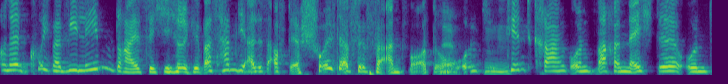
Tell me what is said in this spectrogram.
Und dann gucke ich mal, wie leben 30-Jährige? Was haben die alles auf der Schulter für Verantwortung? Ja. Und mhm. Kind krank und wache Nächte und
